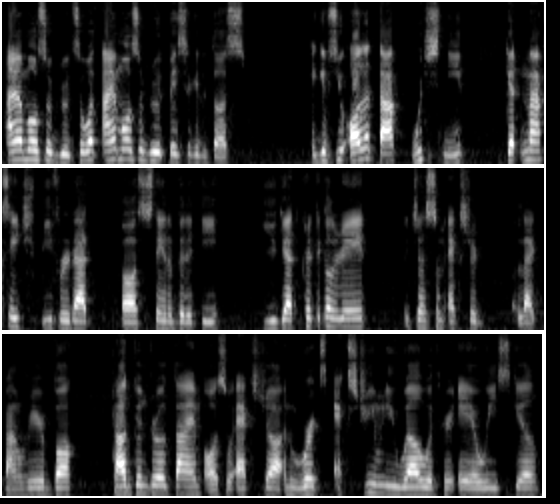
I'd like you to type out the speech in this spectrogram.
I Am Also Groot. So what I Am Also Groot basically does it gives you all attack, which is neat. Get max HP for that uh, sustainability. You get critical rate, just some extra like bang for your buck. Crowd control time, also extra, and works extremely well with her AoE skill.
